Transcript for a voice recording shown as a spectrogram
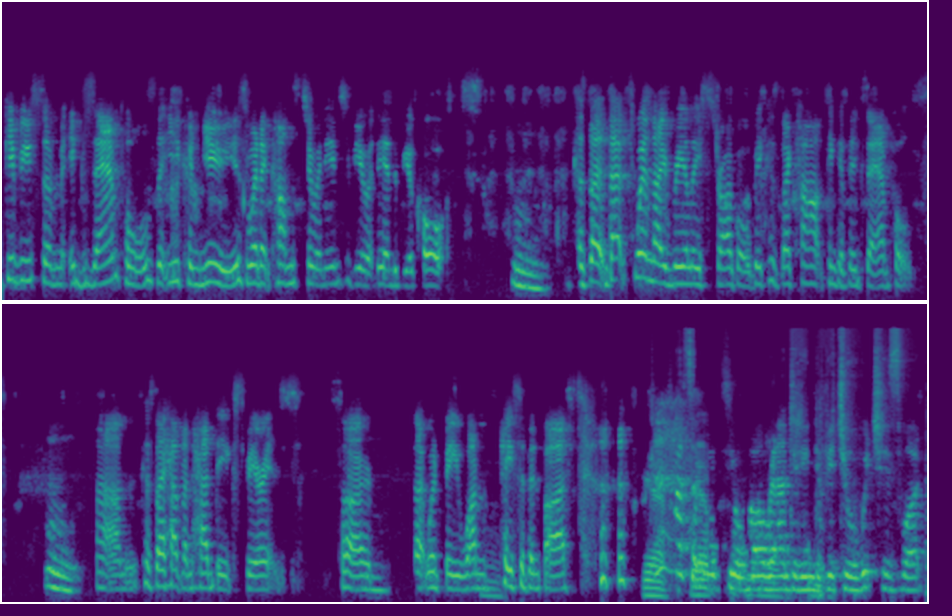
give you some examples that you can use when it comes to an interview at the end of your course. Because mm. that, that's when they really struggle because they can't think of examples because mm. um, they haven't had the experience. So mm. That would be one hmm. piece of advice. yeah, that's yeah. makes you a well-rounded individual, which is what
